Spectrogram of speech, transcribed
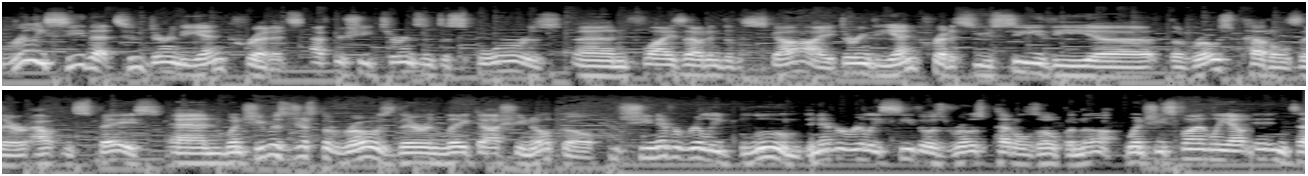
really see that too during the end credits. After she turns into spores and flies out into the sky, during the end credits, you see the uh, the rose petals there out in space. And when she was just the rose there in Lake Ashinoko, she never really bloomed. You never really see those rose petals open up. When she's finally out into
